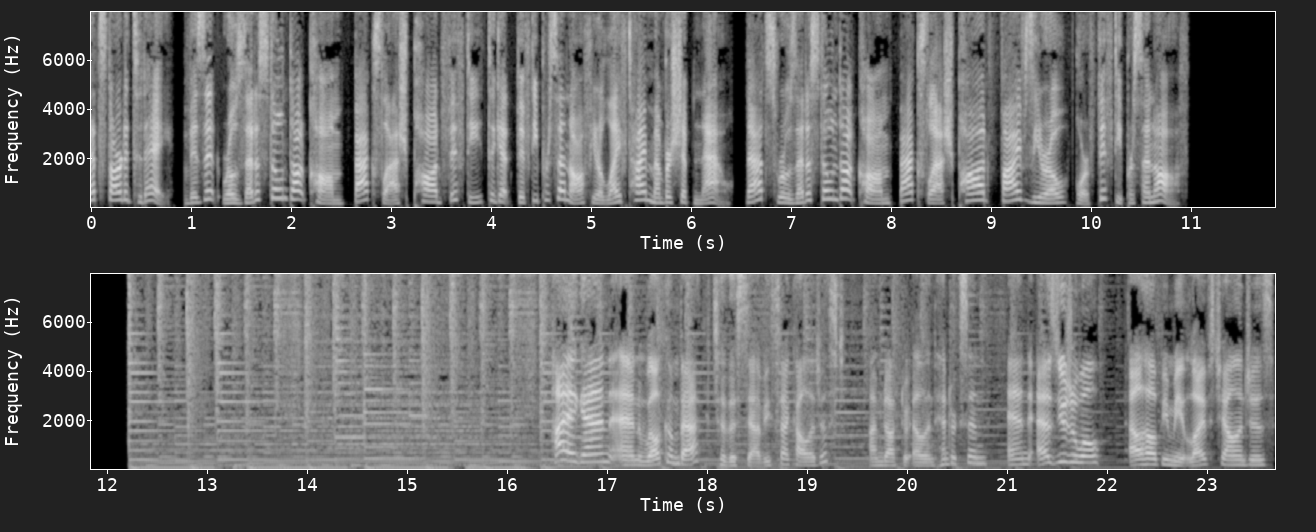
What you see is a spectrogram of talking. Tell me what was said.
Get started today. Visit rosettastone.com backslash pod50 to get 50% off your lifetime membership now. That's rosettastone.com backslash pod50 for 50% off. Hi again, and welcome back to The Savvy Psychologist. I'm Dr. Ellen Hendriksen, and as usual, I'll help you meet life's challenges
